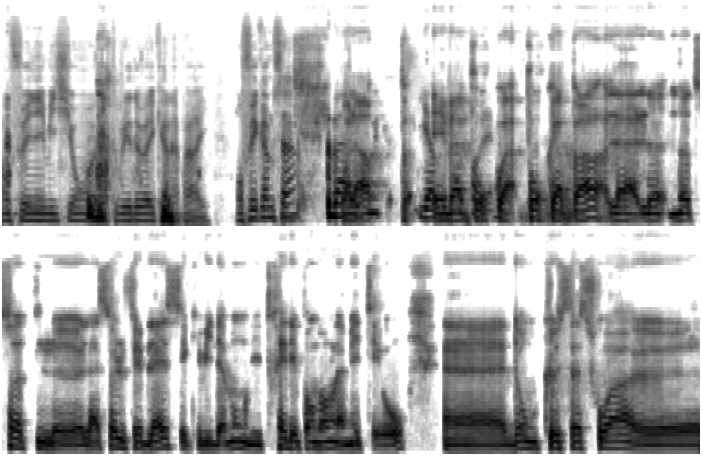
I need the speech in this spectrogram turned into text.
on fait une émission euh, tous les deux avec Alain Paris. On fait comme ça? Bah, Voilà. et eh ben pourquoi, pourquoi pas? La, notre, la seule faiblesse, c'est qu'évidemment, on est très dépendant de la météo. Euh, donc, que ce soit euh,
